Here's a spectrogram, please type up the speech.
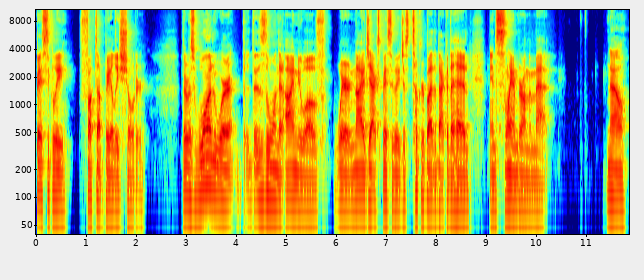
basically fucked up Bayley's shoulder. There was one where th- this is the one that I knew of where Nia Jax basically just took her by the back of the head and slammed her on the mat. Now,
